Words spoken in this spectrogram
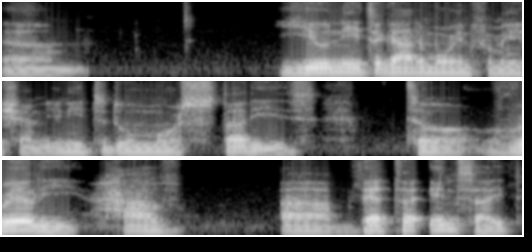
um, you need to gather more information. You need to do more studies to really have a better insight,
